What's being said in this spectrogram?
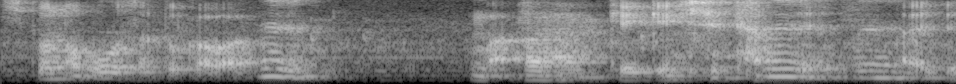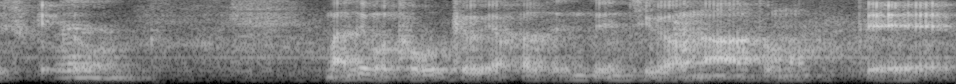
人の多さとかは、うんうんまあ、はいは経験してたんで、うんうんあれですけど、うんまあでも東京やっぱ全然違うなと思って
